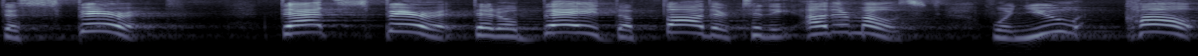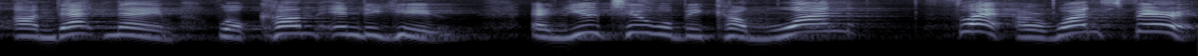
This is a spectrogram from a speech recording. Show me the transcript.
The Spirit, that Spirit that obeyed the Father to the uttermost, when you call on that name, will come into you, and you two will become one flesh or one spirit,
